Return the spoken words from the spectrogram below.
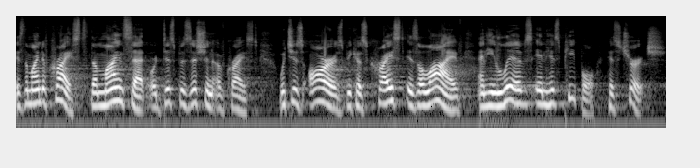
is the mind of Christ, the mindset or disposition of Christ, which is ours because Christ is alive and he lives in his people, his church.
